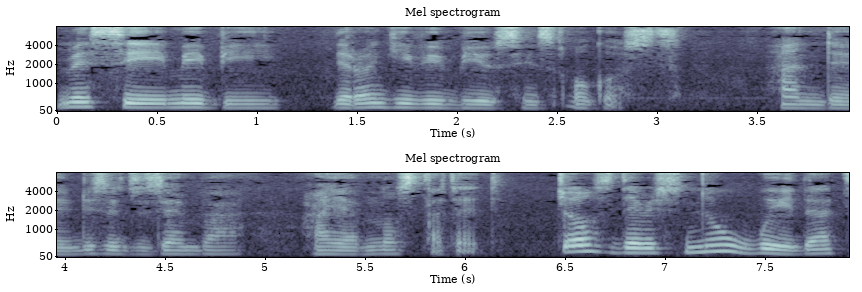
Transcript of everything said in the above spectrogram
Let's say maybe they don't give you bills since August, and uh, this is December. I have not started. Just there is no way that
